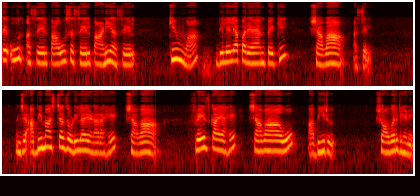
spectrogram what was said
ते ऊन असेल पाऊस असेल पाणी असेल किंवा दिलेल्या पर्यायांपैकी शावा असेल. म्हणजे आबिमासच्या जोडीला येणार आहे शावा. फ्रेज काय आहे? शावा ओ आबिर शॉवर घेणे.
